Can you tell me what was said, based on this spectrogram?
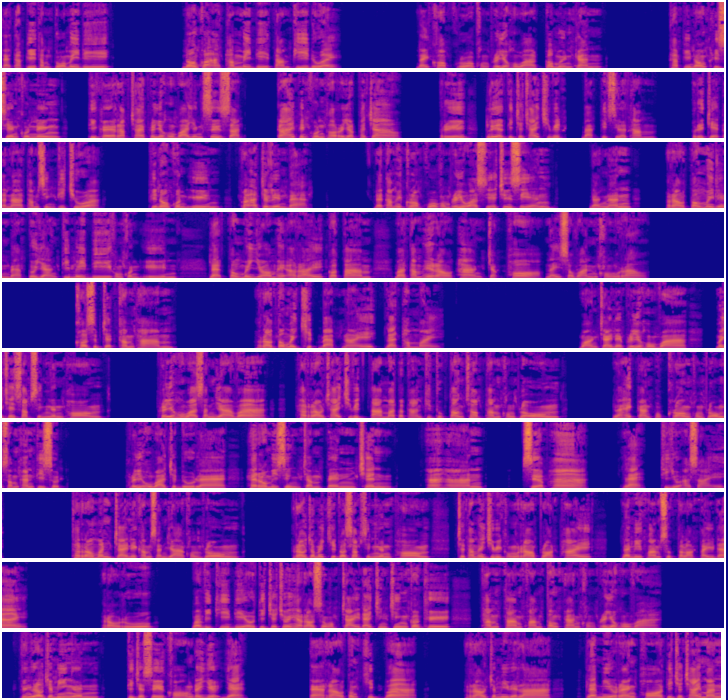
แต่ถ้าพี่ทำตัวไม่ดี น้องก็อาจทำไม่ดีตามพี่ด้วย ในครอบครัวของพระยโฮวาก็เหมือนกัน ถ้าพี่น้องคริสเตียนคนหนึ่งที่เคยรับใช้พระยโฮวาอย่างซื่อสัตย์กลายเป็นคนทรยศพระเจ้า หรือเลือกที่จะใช้ชีวิตแบบผิดศีลธรรม หรือเจตนาทำสิ่งที่ชั่ว พี่น้องคนอื่นก็อาจจะเรียนแบบและทำให้ครอบครัวของพระยวาเสียชื่อเสียง ดังนั้นเราต้องไม่เรียนแบบตัวอย่างที่ไม่ดีของคนอื่น และต้องไม่ยอมให้อะไรก็ตาม มาทำให้เราห่างจากพ่อในสวรรค์ของเรา ข้อ 17คำถาม เราต้องไม่คิดแบบไหนและทำไม วางใจในพระยโฮวาไม่ใช่ทรัพย์สินเงินทอง พระยโฮวาสัญญาว่า ถ้าเราใช้ชีวิตตามมาตรฐานที่ถูกต้องชอบธรรมของพระองค์ และให้การปกครองของพระองค์สำคัญที่สุด พระยโฮวาจะดูแลให้เรามีสิ่งจำเป็น เช่น อาหาร เสื้อผ้า และที่อยู่อาศัย ถ้าเรามั่นใจในคำสัญญาของพระองค์ เราจะไม่คิดว่าทรัพย์สินเงินทอง จะทำให้ชีวิตของเราปลอดภัย และมีความสุขตลอดไปได้ เรารู้ว่าวิธีเดียวที่จะช่วยให้เราสงบใจได้จริง ๆ ก็คือทำตามความต้องการของพระยะโฮวา ถึงเราจะมีเงินที่จะซื้อของได้เยอะแยะ แต่เราต้องคิดว่า เราจะมีเวลาและมีแรงพอที่จะใช้มัน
